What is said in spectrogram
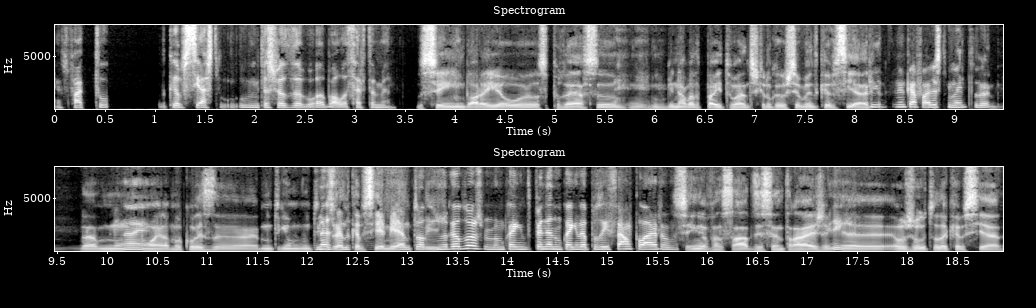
De facto, cabeceaste muitas vezes a bola, certamente. Sim, embora eu, se pudesse, vinava de peito antes, que eu nunca gostei muito de cabecear. Nunca falaste muito. Não, não, não, é? não, era uma coisa, não tinha muito Mas, grande cabeceamento. Todos os jogadores, um bocadinho, dependendo um bocadinho da posição, claro. Sim, avançados e centrais, é, é o jogo todo a cabecear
